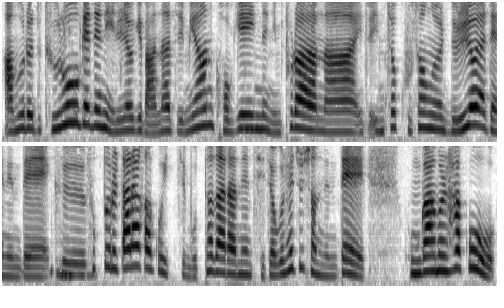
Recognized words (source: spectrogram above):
아무래도 들어오게 되는 인력이 많아지면 거기에 있는 인프라나 이제 인적 구성을 늘려야 되는데 그 음. 속도를 따라가고 있지 못하다라는 지적을 해주셨는데 공감을 하고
